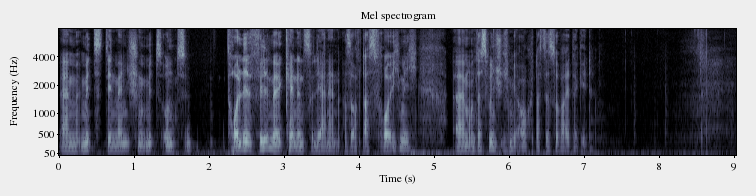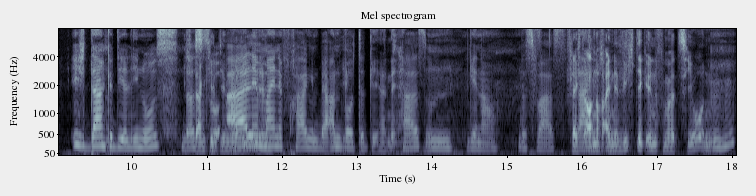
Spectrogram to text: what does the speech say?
ähm, mit den Menschen mit und tolle Filme kennenzulernen. Also auf das freue ich mich ähm, und das wünsche ich mir auch, dass es so weitergeht. Ich danke dir, Linus, dass du dir, alle meine Fragen beantwortet hast und genau. Das war's. Vielleicht Danke. auch noch eine wichtige Information. Mhm,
